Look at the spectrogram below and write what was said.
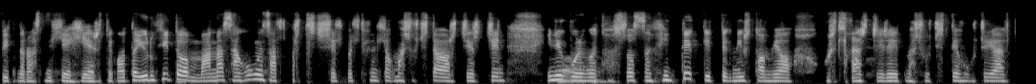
бид нар бас нэлээх ярьдаг. Одоо ерөнхийдөө манай санхүүгийн салбарт жишээлбэл технологи маш хүчтэй орж ирж байна. Энийг бүр ингээд тослуулсан fintech гэдэг нэр томьёо хүртэл гарч ирээд маш хүчтэй хөгжиж явж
